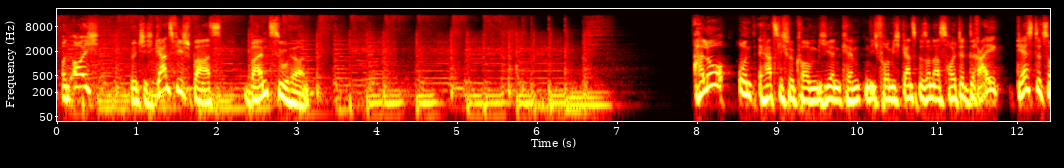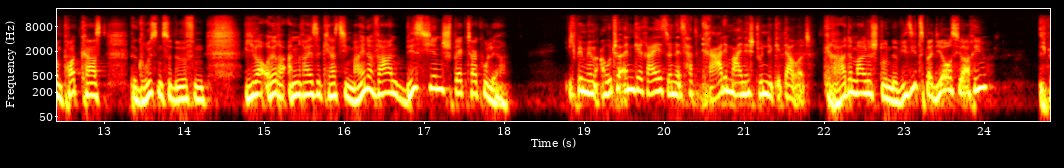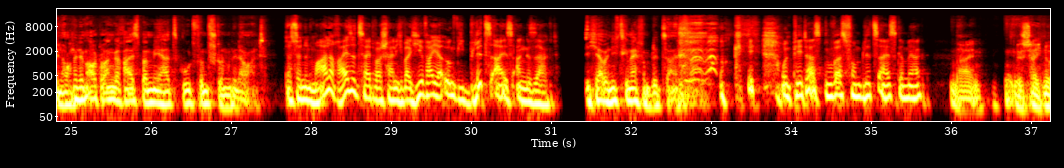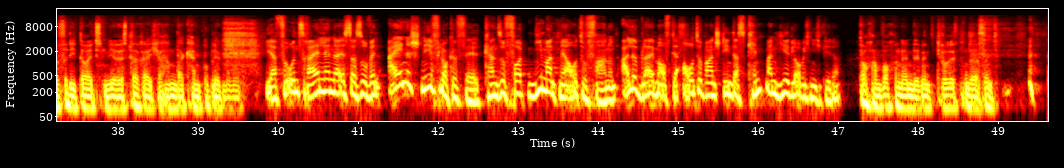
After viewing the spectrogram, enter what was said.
Und euch wünsche ich ganz viel Spaß beim Zuhören. Hallo und herzlich willkommen hier in Kempten. Ich freue mich ganz besonders, heute drei Gäste zum Podcast begrüßen zu dürfen. Wie war eure Anreise, Kerstin? Meine war ein bisschen spektakulär. Ich bin mit dem Auto angereist und es hat gerade mal eine Stunde gedauert. Gerade mal eine Stunde. Wie sieht's bei dir aus, Joachim? Ich bin auch mit dem Auto angereist. Bei mir hat's gut fünf Stunden gedauert. Das ist eine normale Reisezeit wahrscheinlich, weil hier war ja irgendwie Blitzeis angesagt. Ich habe nichts gemerkt vom Blitzeis. okay. Und Peter, hast du was vom Blitzeis gemerkt? Nein, wahrscheinlich nur für die Deutschen. Wir Österreicher haben da kein Problem damit. Ja, für uns Rheinländer ist das so, wenn eine Schneeflocke fällt, kann sofort niemand mehr Auto fahren und alle bleiben auf der Autobahn stehen. Das kennt man hier, glaube ich, nicht, Peter. Doch, am Wochenende, wenn Touristen da sind.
